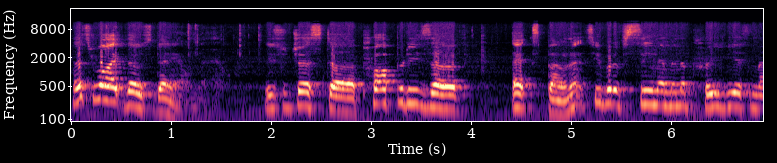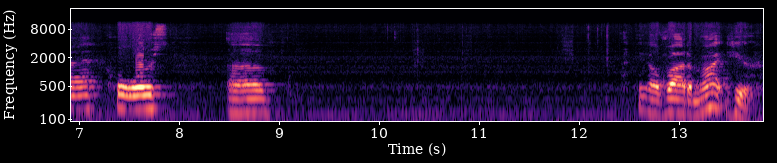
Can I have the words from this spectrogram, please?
let's write those down now. These are just uh, properties of exponents. You would have seen them in a previous math course. Uh, think I'll write them right here.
